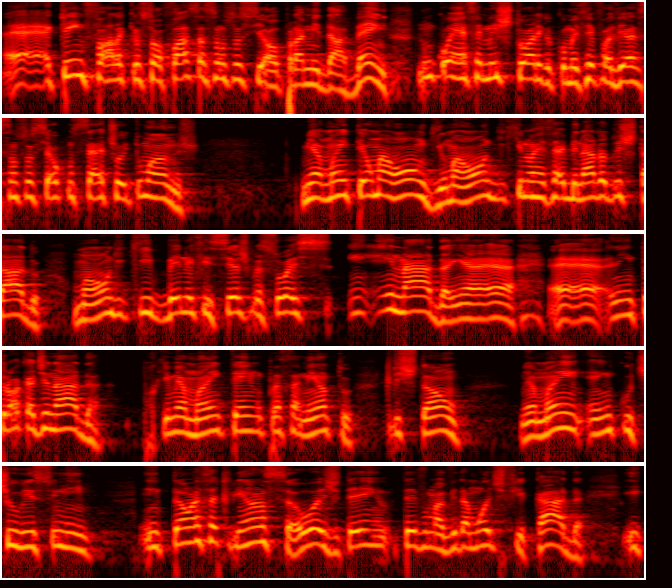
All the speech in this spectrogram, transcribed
é, é, quem fala que eu só faço ação social para me dar bem, não conhece a minha história, que eu comecei a fazer ação social com 7, 8 anos. Minha mãe tem uma ONG, uma ONG que não recebe nada do Estado, uma ONG que beneficia as pessoas em, em nada, em, é, é, em troca de nada. Porque minha mãe tem um pensamento cristão. Minha mãe incutiu isso em mim. Então, essa criança hoje tem, teve uma vida modificada e-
